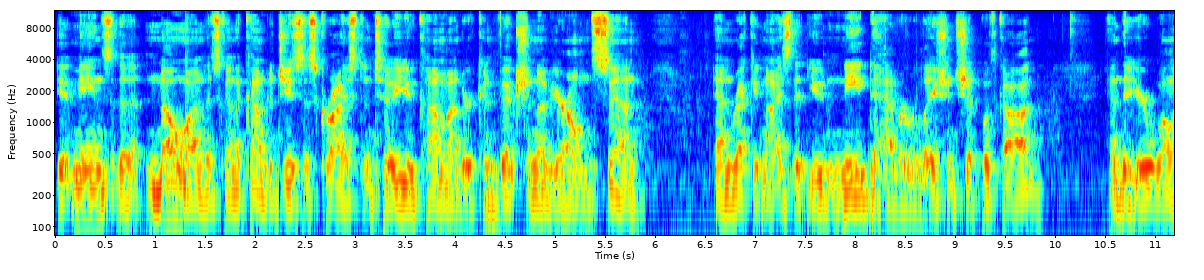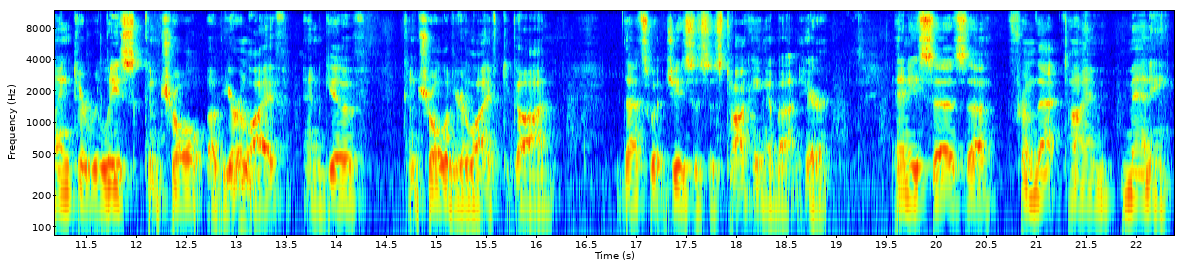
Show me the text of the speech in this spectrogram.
It means that no one is going to come to Jesus Christ until you come under conviction of your own sin and recognize that you need to have a relationship with God and that you're willing to release control of your life and give control of your life to God. That's what Jesus is talking about here. And he says, uh, from that time, many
